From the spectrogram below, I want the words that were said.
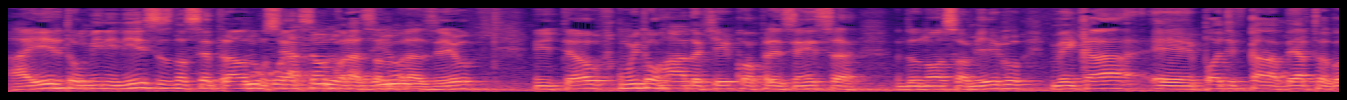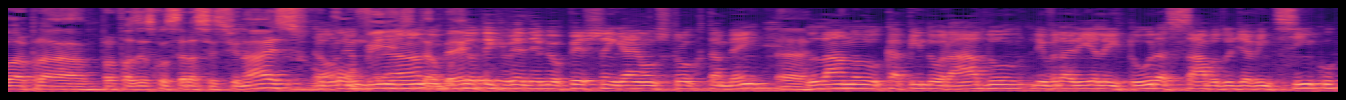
Ayrton, Mini Inícios no Central, no, no coração, centro, do, coração Brasil. do Brasil. Então, fico muito honrado aqui com a presença do nosso amigo. Vem cá, eh, pode ficar aberto agora para fazer as considerações finais, então, o convite também. Porque eu tenho que vender meu peixe sem ganhar uns trocos também. É. Lá no Capim Dourado, Livraria Leitura, sábado, dia 25,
